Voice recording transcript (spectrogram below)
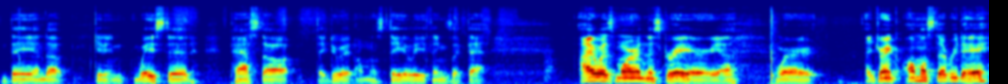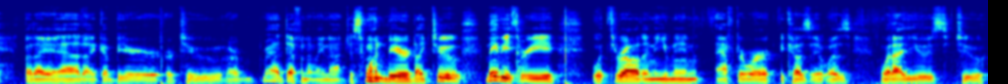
They end up getting wasted, passed out. They do it almost daily, things like that. I was more in this gray area where I drank almost every day, but I had like a beer or two, or definitely not just one beer, like two, maybe three throughout an evening after work because it was what I used to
